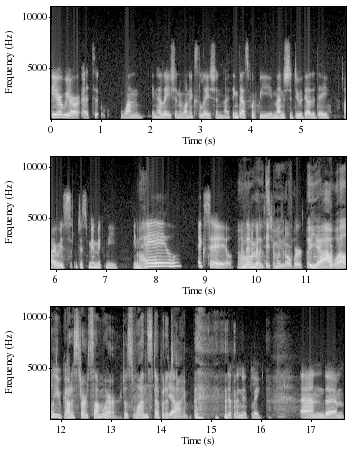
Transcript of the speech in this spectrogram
here we are at one inhalation, one exhalation. I think that's what we managed to do the other day. Iris just mimic me. Oh. Inhale, oh exhale. And oh, then the meditation was over. yeah well you've got to start somewhere. Just one step at a yeah, time. Definitely. And um,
